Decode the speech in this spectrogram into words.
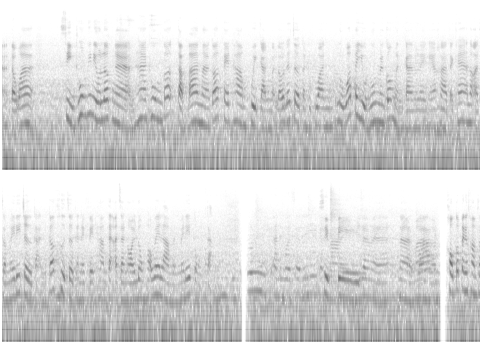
นะแต่ว่าสี่ทุ่มพี่นิวเลิกงานห้าทุ่มก็กลับบ้านมาก็เฟซไทม์คุยกันเหมือนเราได้เจอกันทุกวันหนูว่าไปอยู่นู่นมันก็เหมือนกันอะไรเงี้ยค่ะ แต่แค่เราอาจจะไม่ได้เจอกัน ก็คือเจอกันในเฟซไทม์แต่อาจจะน้อยลงเพราะเวลามันไม่ได้ตรงกันรุ่น anniversary กันสิบไปปีใช่ไหมนานมากว่าแล้ว เขาก็เป็นความส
